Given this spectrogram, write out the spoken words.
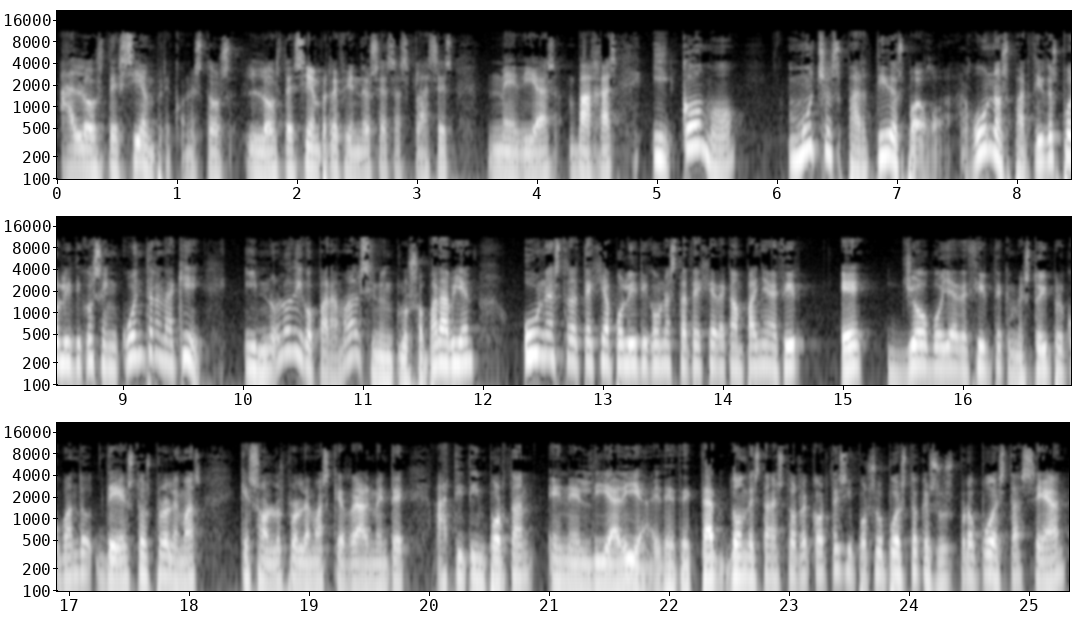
a los de siempre, con estos los de siempre refiriéndose a esas clases medias, bajas, y cómo muchos partidos, algunos partidos políticos se encuentran aquí, y no lo digo para mal, sino incluso para bien, una estrategia política, una estrategia de campaña, decir, eh, yo voy a decirte que me estoy preocupando de estos problemas, que son los problemas que realmente a ti te importan en el día a día, y detectar dónde están estos recortes y por supuesto que sus propuestas sean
